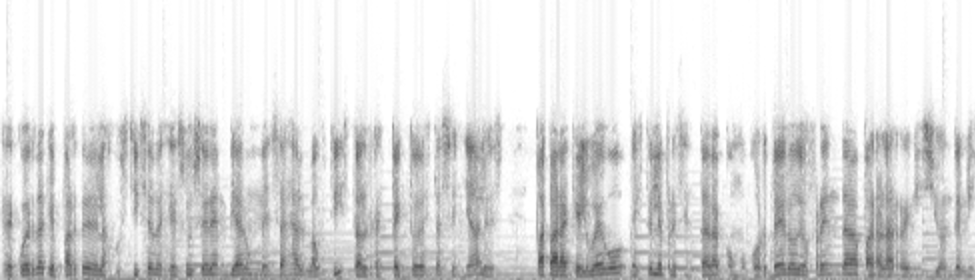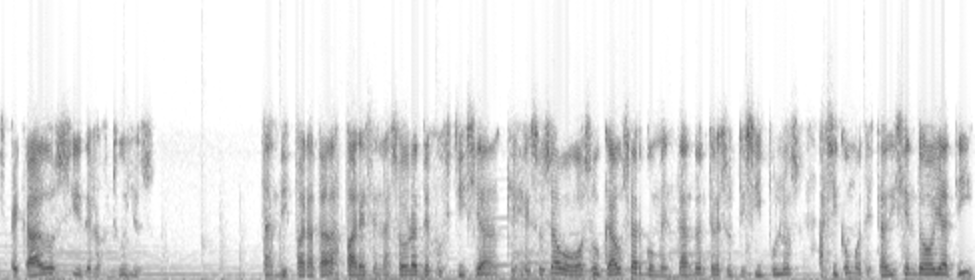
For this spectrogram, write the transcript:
Recuerda que parte de la justicia de Jesús era enviar un mensaje al Bautista al respecto de estas señales, para que luego éste le presentara como cordero de ofrenda para la remisión de mis pecados y de los tuyos. Tan disparatadas parecen las obras de justicia que Jesús abogó su causa argumentando entre sus discípulos, así como te está diciendo hoy a ti,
